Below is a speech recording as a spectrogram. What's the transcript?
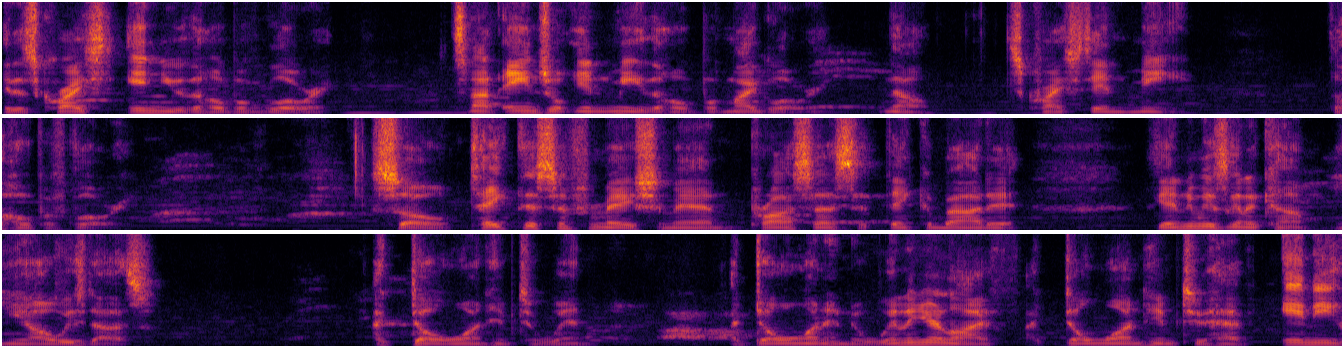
It is Christ in you, the hope of glory. It's not angel in me, the hope of my glory. No, it's Christ in me, the hope of glory. So take this information, man, process it, think about it. The enemy is going to come. He always does. I don't want him to win. I don't want him to win in your life. I don't want him to have any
